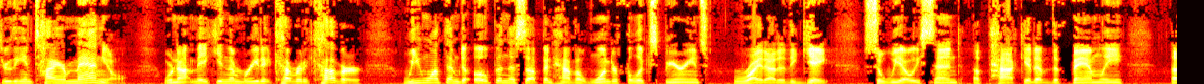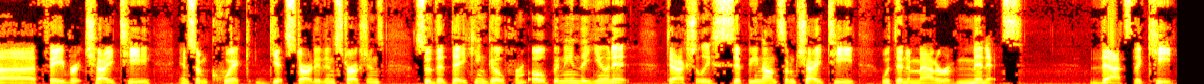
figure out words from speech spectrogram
through the entire manual. We're not making them read it cover to cover. We want them to open this up and have a wonderful experience right out of the gate. So we always send a packet of the family uh, favorite chai tea and some quick get started instructions so that they can go from opening the unit to actually sipping on some chai tea within a matter of minutes. That's the key.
